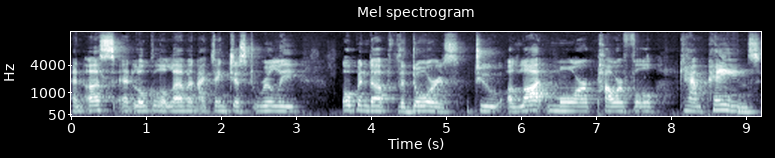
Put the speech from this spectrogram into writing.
and us at Local 11, I think, just really opened up the doors to a lot more powerful campaigns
